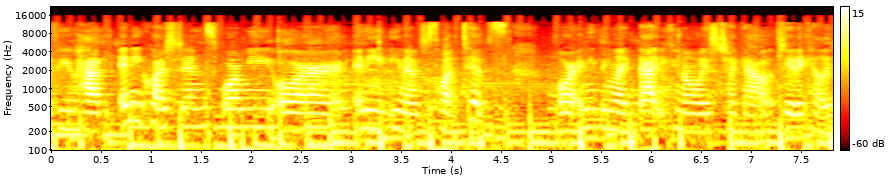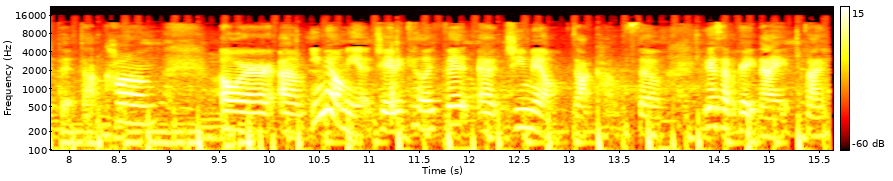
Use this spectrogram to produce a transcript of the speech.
if you have any questions for me or any, you know, just want tips or anything like that, you can always check out jadakellyfit.com or um, email me at jadakellyfit at gmail.com. So you guys have a great night. Bye.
